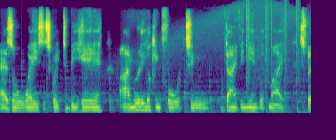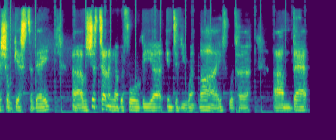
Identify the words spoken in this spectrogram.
As always, it's great to be here. I'm really looking forward to diving in with my special guest today. Uh, I was just telling her before the uh, interview went live with her um, that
